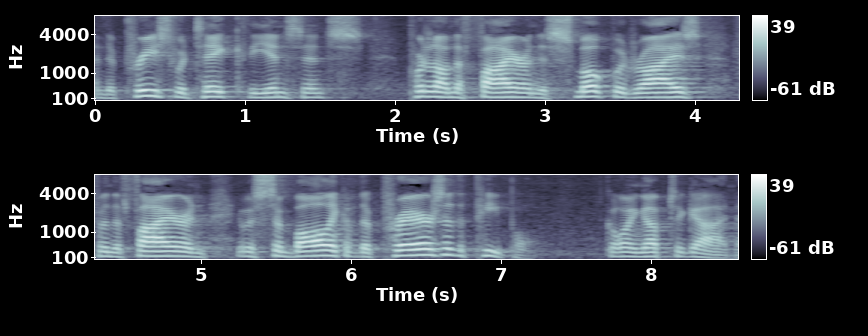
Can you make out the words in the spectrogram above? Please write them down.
And the priest would take the incense, put it on the fire, and the smoke would rise from the fire. And it was symbolic of the prayers of the people going up to God.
